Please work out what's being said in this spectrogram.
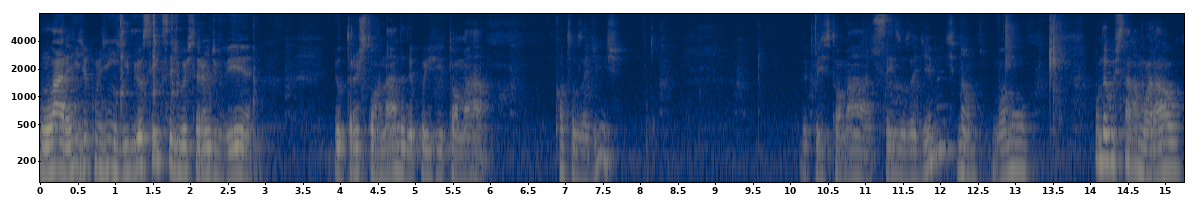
Laranja com gengibre. Eu sei que vocês gostariam de ver eu transtornado depois de tomar quantas ousadias? Depois de tomar seis ousadias, mas não, vamos, vamos degustar na moral.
